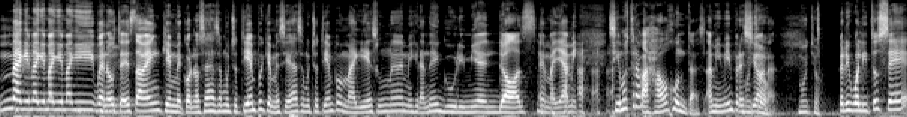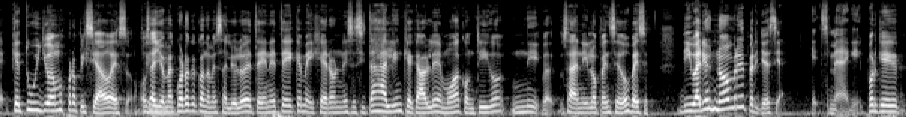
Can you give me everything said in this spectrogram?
Maggie, Maggie, Maggie, Maggie. Bueno, ustedes saben, quien me conoce hace mucho tiempo y que me sigue hace mucho tiempo, Maggie es uno de mis grandes descubrimientos en Miami. Sí hemos trabajado juntas, a mí me impresiona. Mucho. mucho. Pero igualito sé que tú y yo hemos propiciado eso. O sea, Sí. yo me acuerdo que cuando me salió lo de TNT, que me dijeron, necesitas a alguien que hable de moda contigo, ni, o sea, ni lo pensé dos veces. Di varios nombres, pero yo decía, it's Maggie. Porque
